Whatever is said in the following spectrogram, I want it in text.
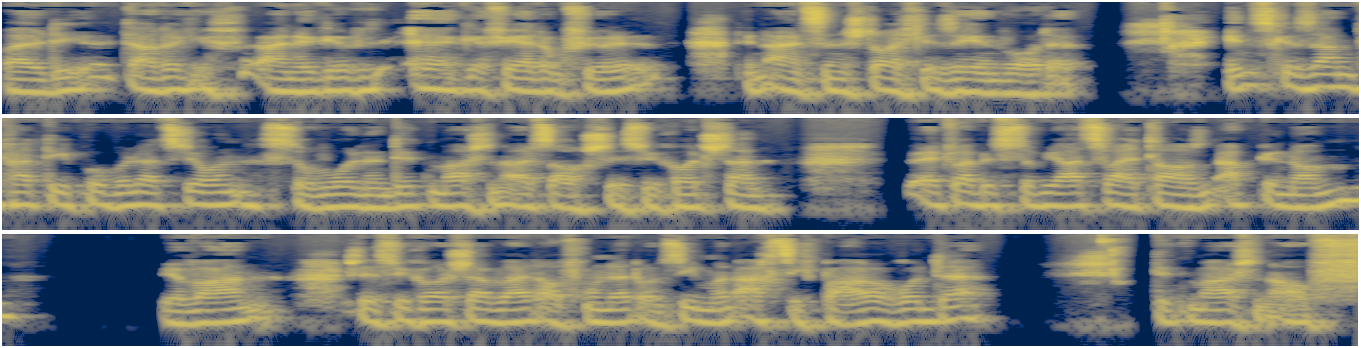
weil die, dadurch eine äh, Gefährdung für den einzelnen Storch gesehen wurde. Insgesamt hat die Population sowohl in Dithmarschen als auch Schleswig-Holstein etwa bis zum Jahr 2000 abgenommen. Wir waren Schleswig-Holstein weit auf 187 Paare runter, Dithmarschen auf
